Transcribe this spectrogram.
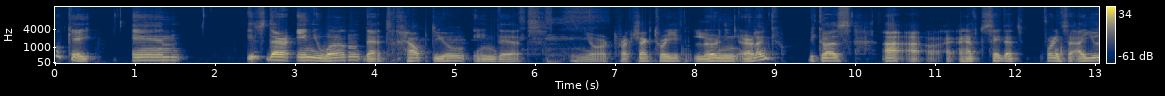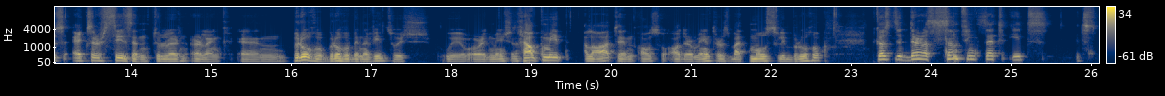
Okay and is there anyone that helped you in that in your trajectory learning Erlang? Because uh, I, I have to say that for instance, I use Exercism to learn Erlang, and Brujo, Brujo Benavides, which we already mentioned, helped me a lot, and also other mentors, but mostly Brujo, because there are some things that it's it's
